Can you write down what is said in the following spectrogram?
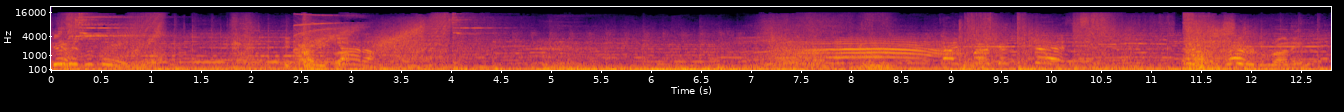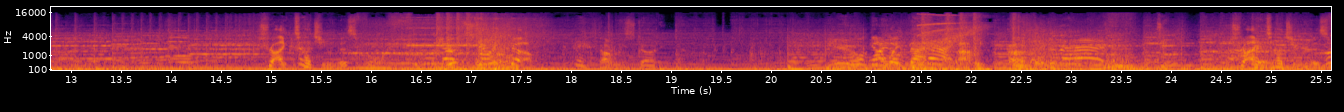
Do this with me. Can you keep Got up? him. Divergent fist. Considered running? Try touching this boy. Here we go. Are we starting? You won't get away open back. smash. Into the head. Try touching this boy.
